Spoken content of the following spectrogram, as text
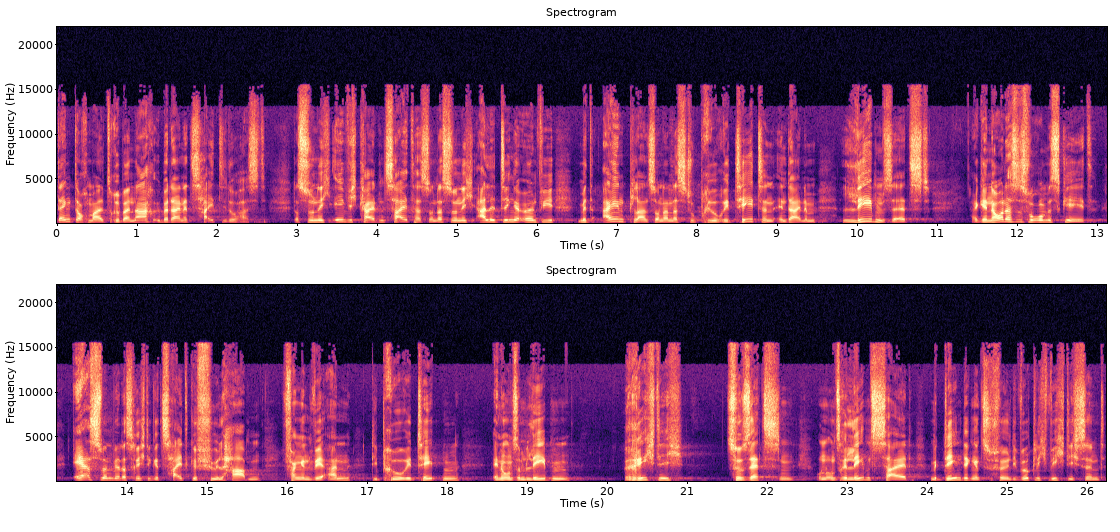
denk doch mal drüber nach, über deine Zeit, die du hast. Dass du nicht Ewigkeiten Zeit hast und dass du nicht alle Dinge irgendwie mit einplanst, sondern dass du Prioritäten in deinem Leben setzt. Genau das ist, worum es geht. Erst wenn wir das richtige Zeitgefühl haben, fangen wir an, die Prioritäten in unserem Leben richtig zu setzen und unsere Lebenszeit mit den Dingen zu füllen, die wirklich wichtig sind,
